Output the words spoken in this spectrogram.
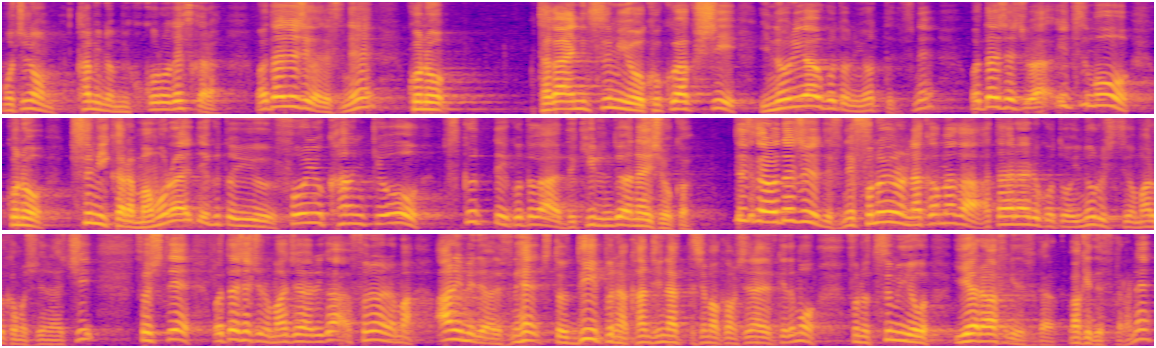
もちろん神の御心ですから私たちがですねこの互いに罪を告白し祈り合うことによってですね私たちはいつもこの罪から守られていくというそういう環境を作っていくことができるんではないでしょうか。ですから私たちはですねそのような仲間が与えられることを祈る必要もあるかもしれないしそして私たちの交わりがそのような、まあ、アニメではですねちょっとディープな感じになってしまうかもしれないですけどもその罪を言い表すわけですからわけですからね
